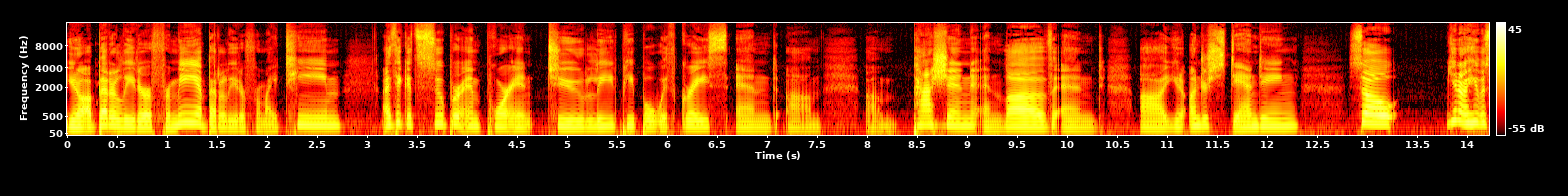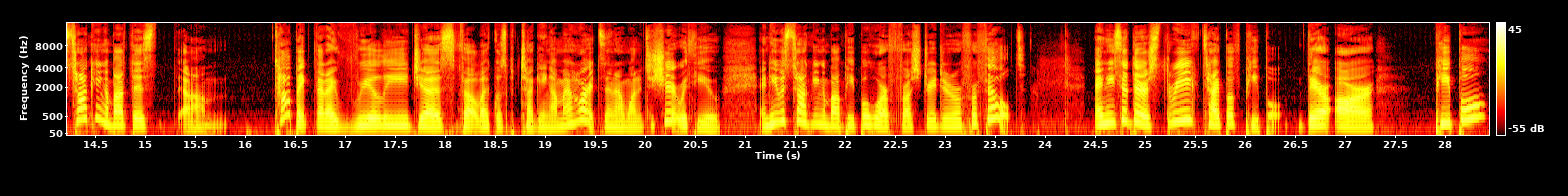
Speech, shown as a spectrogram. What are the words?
you know, a better leader for me, a better leader for my team. I think it's super important to lead people with grace and um, um, passion and love and uh, you know understanding. So, you know, he was talking about this um, topic that I really just felt like was tugging on my heart, and I wanted to share it with you. And he was talking about people who are frustrated or fulfilled. And he said there's three type of people. There are people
